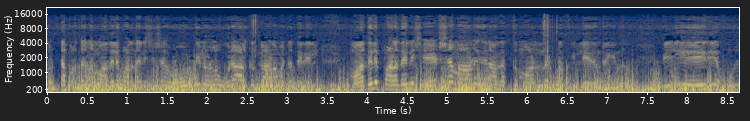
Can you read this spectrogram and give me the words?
തൊട്ടപ്പുറത്താണ് മതിൽ പണിതതിന് ശേഷം റോഡിലുള്ള ഒരാൾക്കും കാണാൻ പറ്റാത്ത രീതിയിൽ മതിൽ പണിതതിന് ശേഷമാണ് ഇതിനകത്ത് മണ്ണിട്ട് ഫില്ല് ചെയ്തുകൊണ്ടിരിക്കുന്നത് ഈ ഏരിയ ഫുള്ള്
